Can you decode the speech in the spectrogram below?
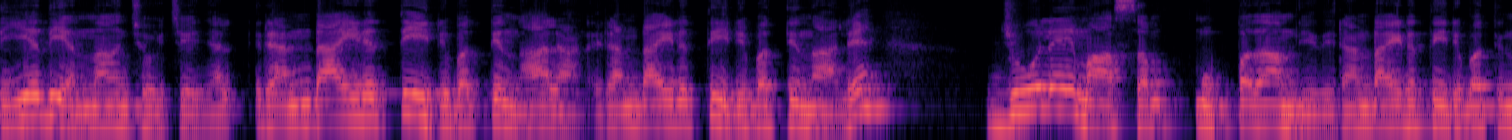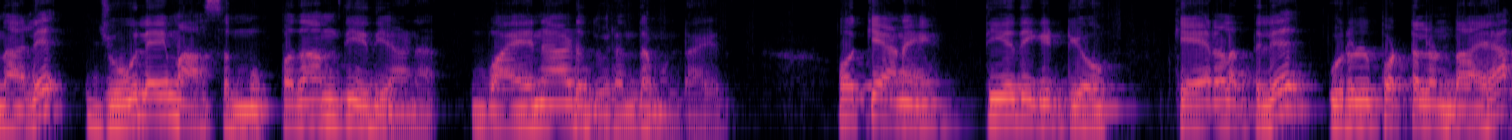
തീയതി എന്നാണെന്ന് ചോദിച്ചു കഴിഞ്ഞാൽ രണ്ടായിരത്തി ഇരുപത്തിനാലാണ് രണ്ടായിരത്തി ഇരുപത്തിനാല് ജൂലൈ മാസം മുപ്പതാം തീയതി. രണ്ടായിരത്തി ഇരുപത്തിനാല് ജൂലൈ മാസം മുപ്പതാം തീയതിയാണ് വയനാട് ദുരന്തമുണ്ടായത് ഓക്കെയാണേ തീയതി കിട്ടിയോ? കേരളത്തിൽ ഉരുൾപൊട്ടലുണ്ടായ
